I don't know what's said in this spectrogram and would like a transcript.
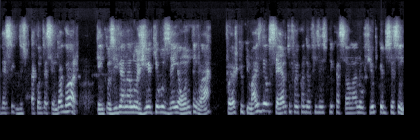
desse, disso que está acontecendo agora. Que inclusive a analogia que eu usei ontem lá, foi acho que o que mais deu certo foi quando eu fiz a explicação lá no fio, porque eu disse assim,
